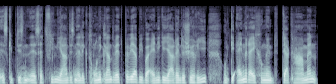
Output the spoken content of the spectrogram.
es gibt diesen, äh, seit vielen Jahren diesen Elektroniklandwettbewerb. Ich war einige Jahre in der Jury und die Einreichungen, die da kamen,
